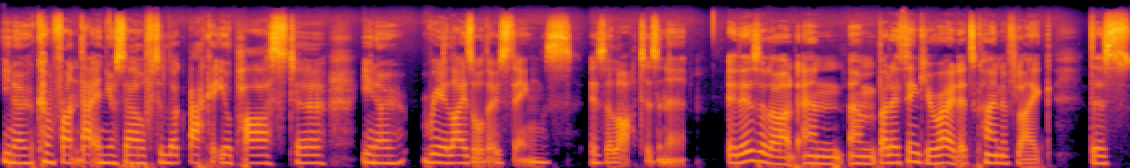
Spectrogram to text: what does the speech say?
you know, confront that in yourself, to look back at your past, to, you know, realize all those things is a lot, isn't it? It is a lot. And, um, but I think you're right. It's kind of like, this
